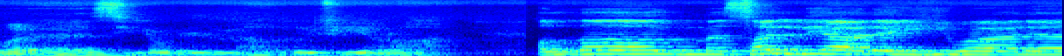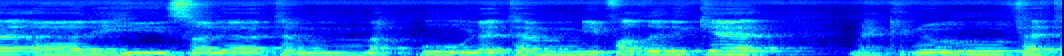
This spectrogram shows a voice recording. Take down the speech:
واسع المغفرة. اللهم صل عليه وعلى آله صلاة مقبولة بفضلك مكنوفة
